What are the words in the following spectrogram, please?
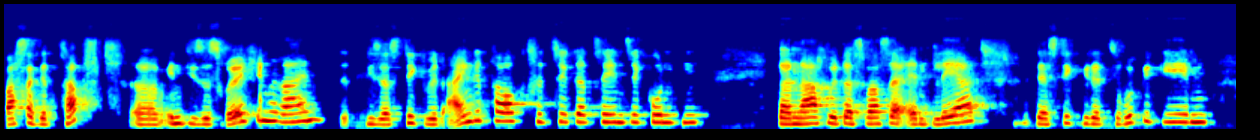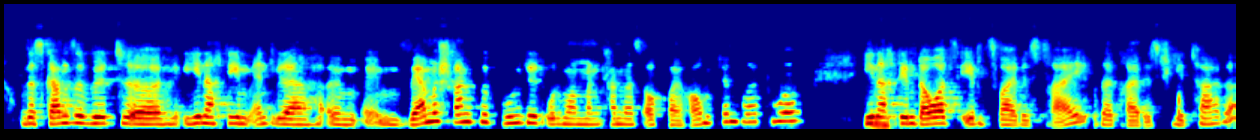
Wasser gezapft äh, in dieses Röhrchen rein. Dieser Stick wird eingetaucht für circa zehn Sekunden Danach wird das Wasser entleert, der Stick wieder zurückgegeben und das Ganze wird äh, je nachdem entweder ähm, im Wärmeschrank bebrütet oder man, man, kann das auch bei Raumtemperatur. Je mhm. nachdem dauert es eben zwei bis drei oder drei bis vier Tage.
